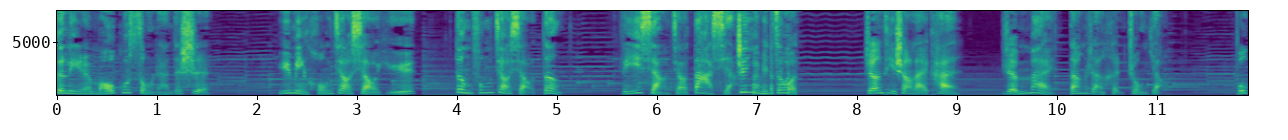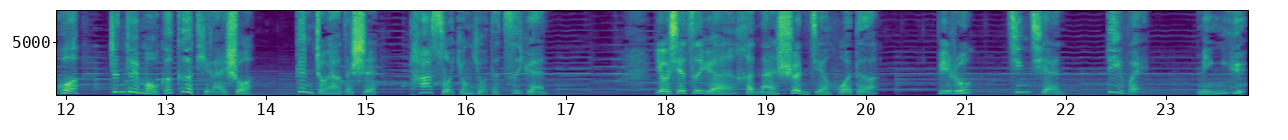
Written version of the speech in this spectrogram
更令人毛骨悚然的是，俞敏洪叫小俞。邓峰叫小邓，李想叫大想。真整体上来看，人脉当然很重要。不过，针对某个个体来说，更重要的是他所拥有的资源。有些资源很难瞬间获得，比如金钱、地位、名誉，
